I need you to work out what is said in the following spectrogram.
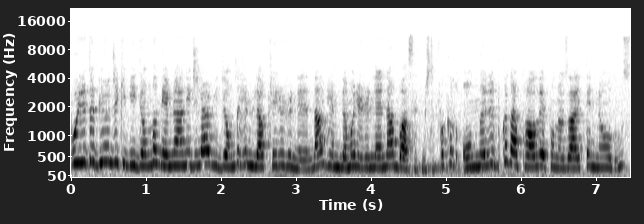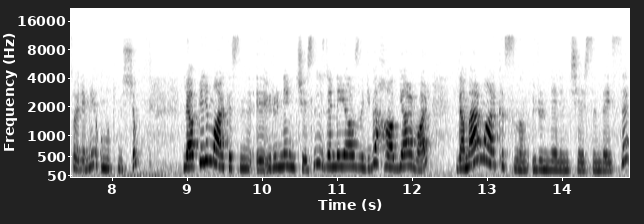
Bu arada bir önceki videomda nemlendiriciler videomda hem La Prairie ürünlerinden hem Lamar ürünlerinden bahsetmiştim. Fakat onları bu kadar pahalı yapan özellikle ne olduğunu söylemeyi unutmuşum. La Prairie markasının e, ürünlerin içerisinde üzerinde yazdığı gibi havyar var. La Mer markasının ürünlerin içerisinde ise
